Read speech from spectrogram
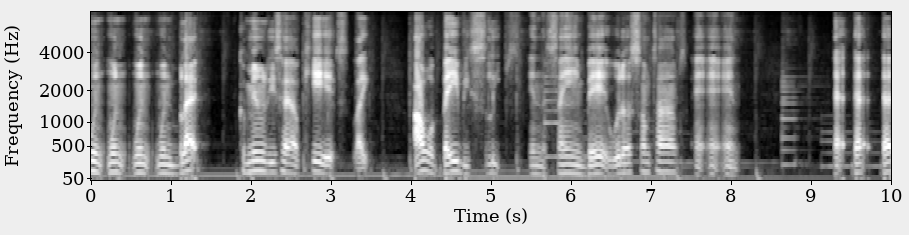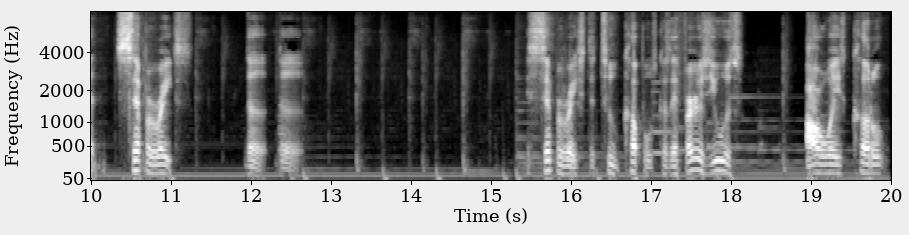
when when when when black communities have kids, like our baby sleeps in the same bed with us sometimes, and, and, and that that that separates the the it separates the two couples because at first you was always cuddle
